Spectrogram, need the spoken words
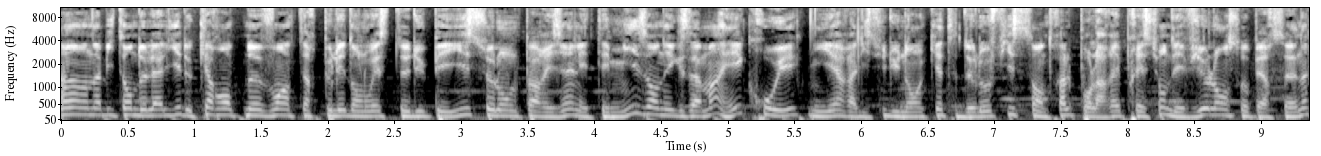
Un habitant de l'Allier de 49 ans interpellé dans l'ouest du pays. Selon le Parisien, il était mis en examen et écroué hier à l'issue d'une enquête de l'Office central pour la répression des violences aux personnes.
